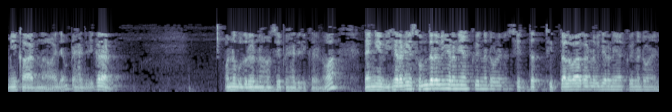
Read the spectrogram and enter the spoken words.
මේ කාරණාවයි දැන් පැහැදිලි කරන්නේ. ඔන්න බුදුරජාණන් වහන්සේ පැහැදිලි කරනවා දැන් මේ විහරණේ සුන්දර විහරණයක් වෙන්නට ඕනේ සිත් සිත්ලවා ගන්න විහරණයක් වෙන්නට ඕනේ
